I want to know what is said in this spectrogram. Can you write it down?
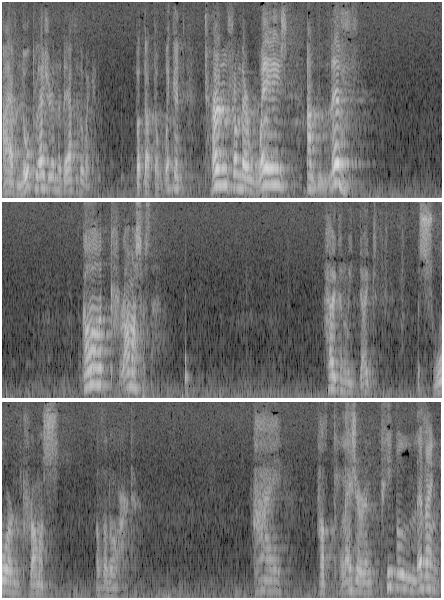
I have no pleasure in the death of the wicked, but that the wicked turn from their ways and live. God promises that. How can we doubt the sworn promise of the Lord? I have pleasure in people living.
